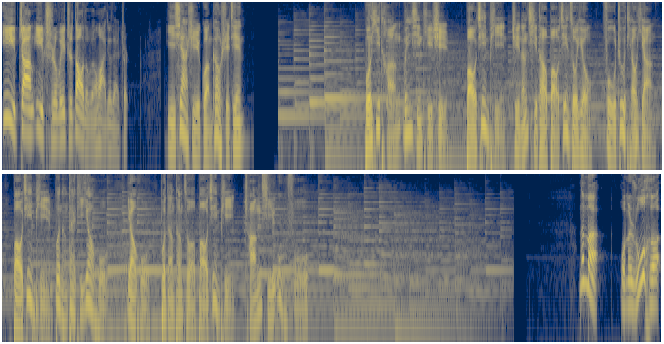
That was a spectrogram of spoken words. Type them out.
一张一弛为之道的文化就在这儿。以下是广告时间。博一堂温馨提示：保健品只能起到保健作用，辅助调养；保健品不能代替药物，药物不能当做保健品长期误服。那么，我们如何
